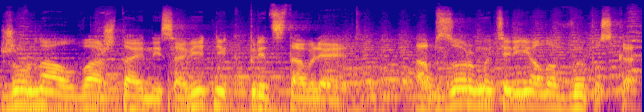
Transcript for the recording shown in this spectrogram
Журнал «Ваш тайный советник» представляет обзор материалов выпуска –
